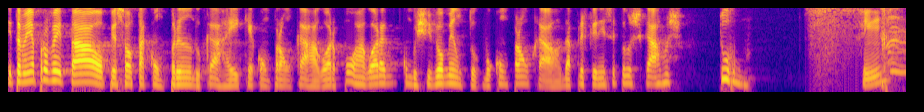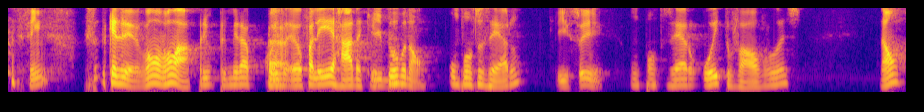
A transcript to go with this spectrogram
E também aproveitar, o pessoal tá comprando carro aí, quer comprar um carro agora. Porra, agora o combustível aumentou, vou comprar um carro. Dá preferência pelos carros turbo. Sim, sim. Quer dizer, vamos, vamos lá. Pri- Primeira coisa, É. eu falei errado aqui. Híbrido. Turbo não. 1.0, Isso aí. 1.0, 8 válvulas. Não?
